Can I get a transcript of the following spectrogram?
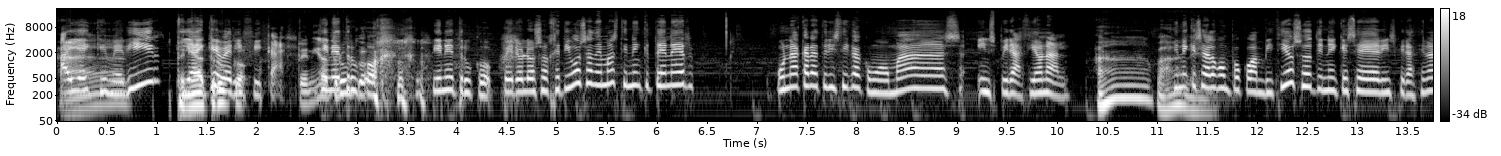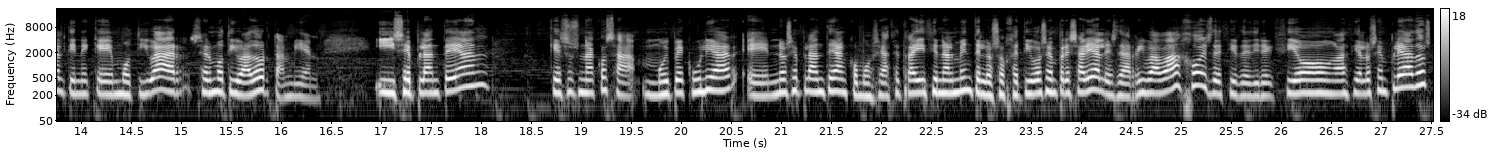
Ahí hay que Ah, medir y hay que verificar. Tenía tiene truco. tiene truco. Pero los objetivos además tienen que tener una característica como más inspiracional. Ah, vale. Tiene que ser algo un poco ambicioso, tiene que ser inspiracional, tiene que motivar, ser motivador también. Y se plantean, que eso es una cosa muy peculiar, eh, no se plantean como se hace tradicionalmente en los objetivos empresariales de arriba abajo, es decir, de dirección hacia los empleados,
